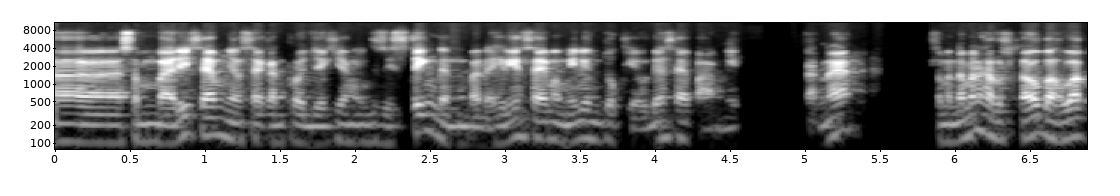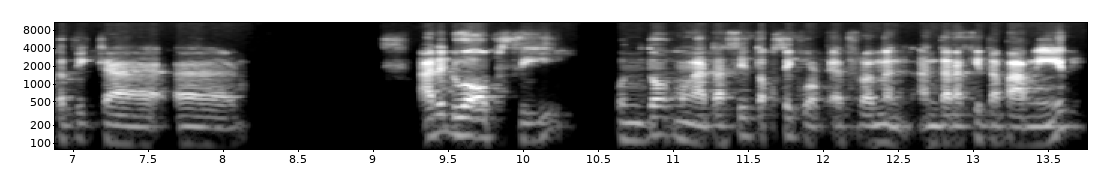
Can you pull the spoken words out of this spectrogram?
uh, sembari saya menyelesaikan proyek yang existing dan pada akhirnya saya memilih untuk ya udah saya pamit karena teman-teman harus tahu bahwa ketika uh, ada dua opsi untuk mengatasi toxic work environment antara kita pamit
